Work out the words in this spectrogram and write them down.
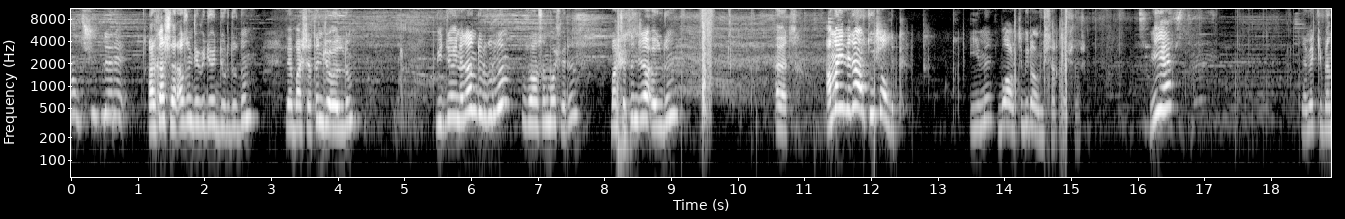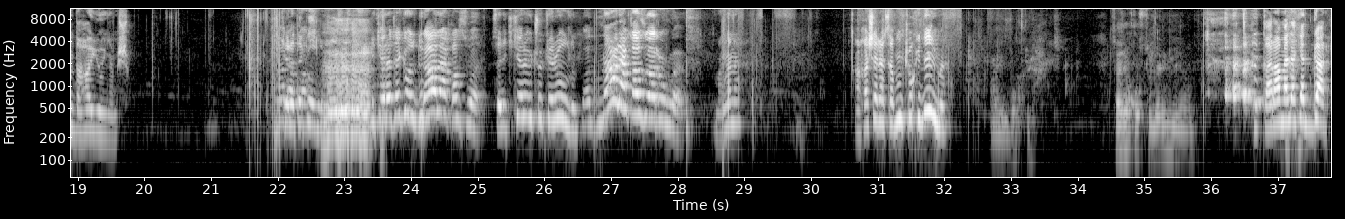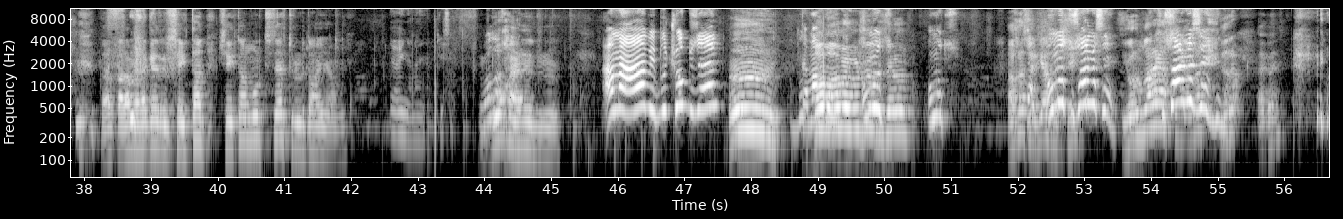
Al şükleri. Arkadaşlar az önce videoyu durdurdum. Ve başlatınca öldüm. Videoyu neden durdurdum? Uzasını boş verin. Başlatınca öldüm. Evet. Ama yine de artı 3 aldık. İyi mi? Bu artı 1 almış arkadaşlar. Niye? Demek ki ben daha iyi oynamışım. Bir kere tek öldüm. bir kere tek öldüm. Ne alakası var? Sen iki kere üç kere öldün. Lan ne alakası var onunla? Bana ne? Arkadaşlar hesabım çok iyi değil mi? Ay bok ya. Sadece kostümlerim iyi ya. Kara Melek Edgar. Ben kara merak ederim. Şeytan, şeytan Mortis her türlü daha iyi abi. Aynen aynen kesin. Bok her türlü. Ama abi bu çok güzel. Tamam Ama abi bu çok Umut. güzel. Umut. Arkadaşlar yazın Umut şey. susar mısın? Yorumlara yazın. Susar mısın? Yorum- E ben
